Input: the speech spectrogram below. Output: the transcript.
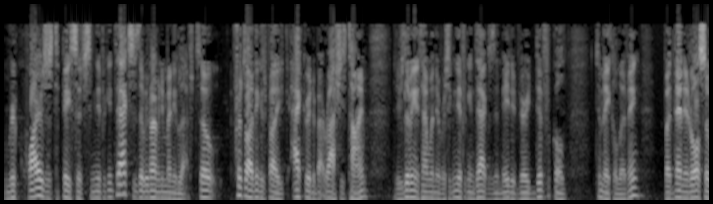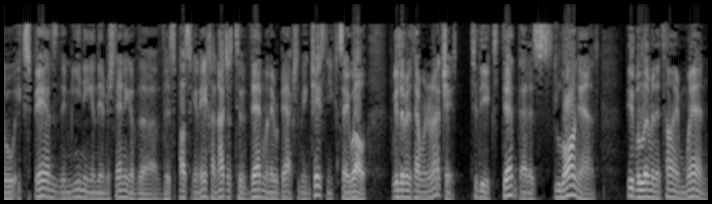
requires us to pay such significant taxes that we don't have any money left. So first of all, I think it's probably accurate about Rashi's time. That he's living in a time when there were significant taxes that made it very difficult to make a living. But then it also expands the meaning and the understanding of the of this pasuk and Eicha, not just to then when they were actually being chased. And you could say, well, we live in a time when we're not chased. To the extent that as long as people live in a time when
